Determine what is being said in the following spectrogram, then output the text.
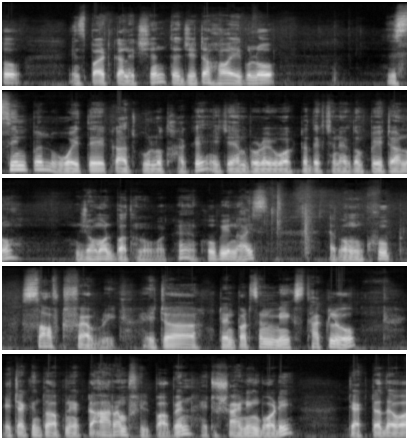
তো ইন্সপায়ার্ড কালেকশন তো যেটা হয়, এগুলো যে সিম্পল ওয়েতে কাজগুলো থাকে, এই যে এমব্রয়ডারি ওয়ার্কটা দেখছেন, একদম পেটানো, জমাট বাঁধানো ওয়ার্ক হ্যাঁ খুবই নাইস এবং খুব সফট ফ্যাব্রিক এটা টেন পার্সেন্ট মিক্স থাকলেও এটা কিন্তু আপনি একটা আরাম ফিল পাবেন, একটু শাইনিং বডি ট্যাগটা দেওয়া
